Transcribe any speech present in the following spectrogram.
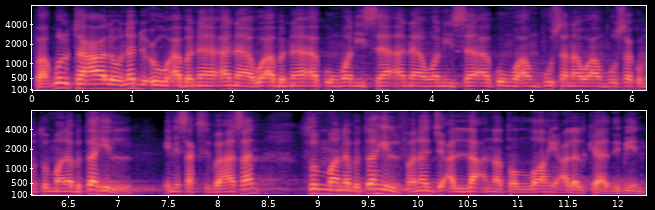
Faqul ta'alu nad'u abna'ana wa abna'akum wa nisa'ana wa nisa'akum wa anfusana wa anfusakum thumma nabtahil. Ini saksi bahasan thumma nabtahil fanaj'al la'natallahi 'alal kadibin.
